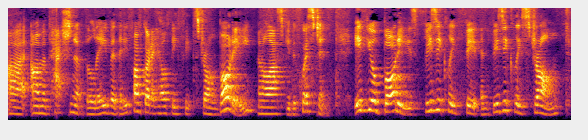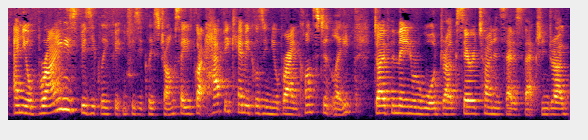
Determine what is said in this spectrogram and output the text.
Uh, I'm a passionate believer that if I've got a healthy, fit, strong body, and I'll ask you the question if your body is physically fit and physically strong, and your brain is physically fit and physically strong, so you've got happy chemicals in your brain constantly dopamine, reward drug, serotonin, satisfaction drug,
